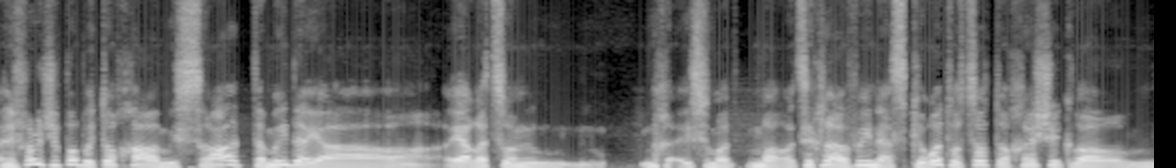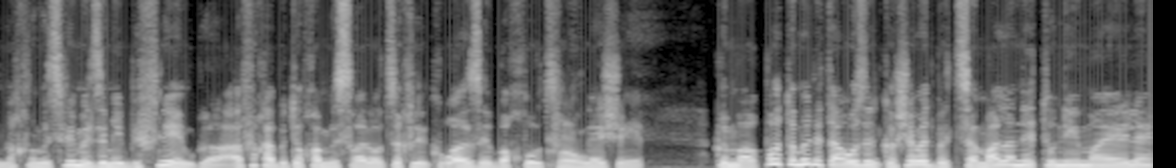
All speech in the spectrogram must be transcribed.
אני חושבת שפה בתוך המשרד תמיד היה, היה רצון, זאת אומרת, מה, צריך להבין, הסקירות יוצאות אחרי שכבר אנחנו מציבים את זה מבפנים, אף אחד בתוך המשרד לא צריך לקרוא על זה בחוץ לפני ש... כלומר, פה תמיד הייתה אוזן קשבת וצמא לנתונים האלה.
